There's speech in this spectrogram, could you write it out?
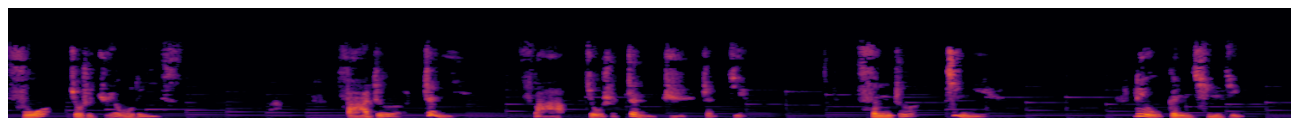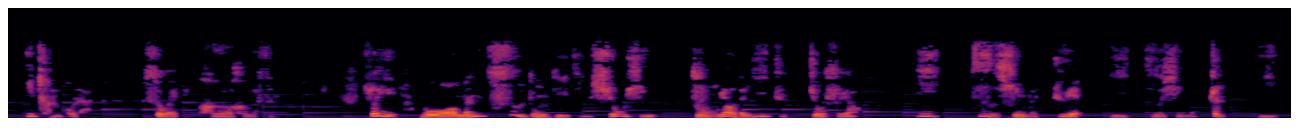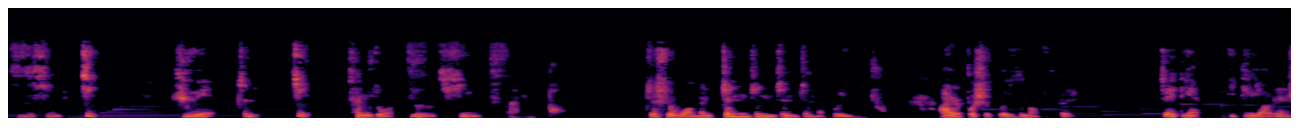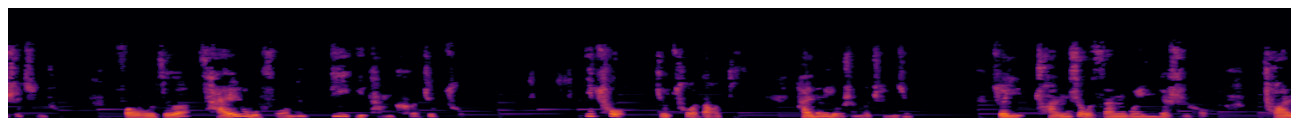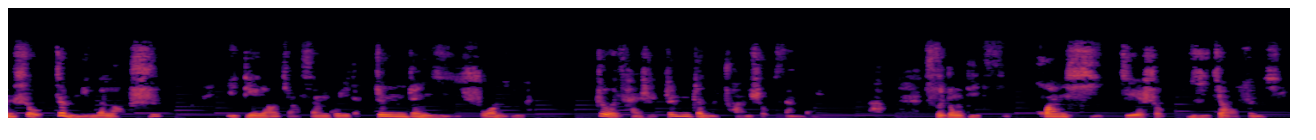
佛就是觉悟的意思；法者正也，法就是正知正见；僧者净也。六根清净，一尘不染，此为和合僧。所以，我们四众弟子修行主要的依据，就是要一自性的觉，一自性的正，一自性的净。觉、正、静，称作自性三宝。这是我们真真正正的皈依处，而不是皈依某一个人。这点一定要认识清楚。否则，才入佛门第一堂课就错，一错就错到底，还能有什么成就？所以，传授三皈依的时候，传授证明的老师一定要将三皈的真正意义说明白，这才是真正的传授三皈啊！四众弟子欢喜接受，依教奉行。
